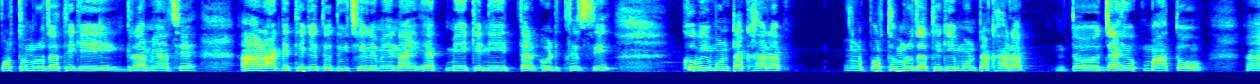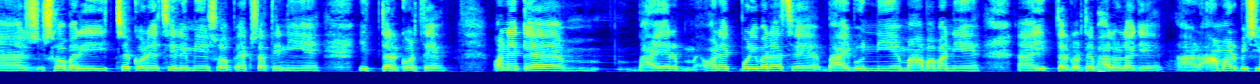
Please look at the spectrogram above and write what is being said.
প্রথম রোজা থেকে গ্রামে আছে। আর আগে থেকে তো দুই ছেলে মেয়ে নাই, এক মেয়েকে নিয়ে ইফতার করতেছি। খুবই মনটা খারাপ। প্রথম রোজা থেকেই মনটা খারাপ। তো যাই হোক, মা তো সবারই ইচ্ছে করে ছেলে মেয়ে সব একসাথে নিয়ে ইফতার করতে। অনেক ভাইয়ের, অনেক পরিবার আছে ভাই বোন নিয়ে মা বাবা নিয়ে ইফতার করতে ভালো লাগে। আর আমার বেশি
